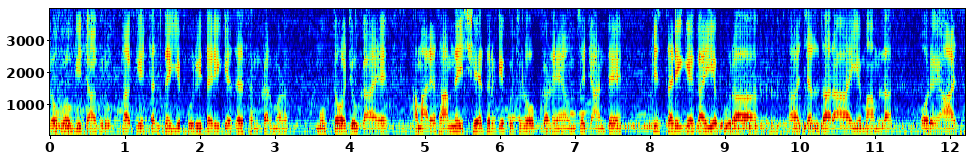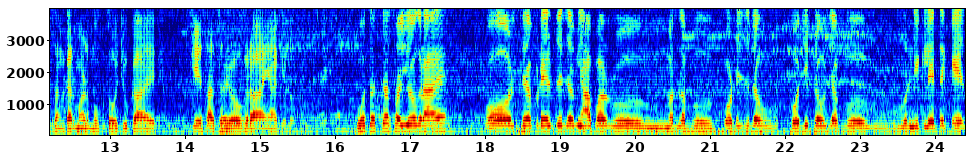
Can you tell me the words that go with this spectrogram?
लोगों की जागरूकता के चलते ये पूरी तरीके से संक्रमण मुक्त हो चुका है। हमारे सामने इस क्षेत्र के कुछ लोग खड़े हैं, उनसे जानते हैं किस तरीके का ये पूरा चलता रहा ये मामला और आज संक्रमण मुक्त हो चुका है। कैसा सहयोग रहा है यहाँ के लोग बहुत अच्छा सहयोग रहा है और छः अप्रैल से जब यहाँ पर मतलब पॉजिटिव पॉजिटिव जब वो निकले थे केस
